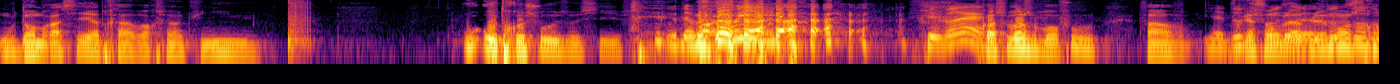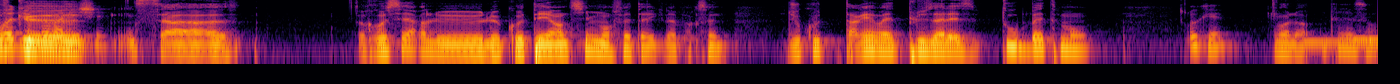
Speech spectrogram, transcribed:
Ou d'embrasser après avoir fait un cuni. Ou autre chose aussi. Ou d'abord, oui, c'est vrai. Franchement, je m'en fous. Enfin, choses, vraisemblablement, je trouve que ça resserre le, le côté intime en fait avec la personne. Du coup, t'arrives à être plus à l'aise tout bêtement. Ok, Voilà. intéressant.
